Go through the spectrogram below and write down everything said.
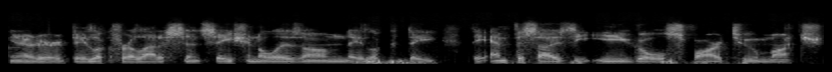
You know, they they look for a lot of sensationalism. They look they they emphasize the Eagles far too much.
